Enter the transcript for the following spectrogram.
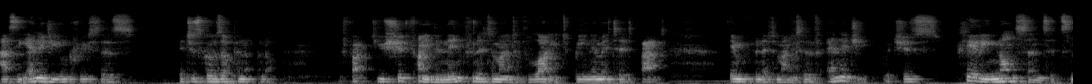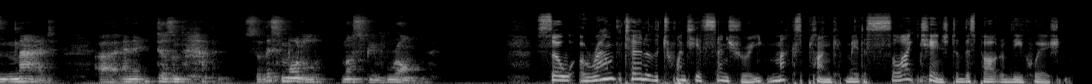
as the energy increases, it just goes up and up and up. In fact, you should find an infinite amount of light being emitted at infinite amount of energy, which is clearly nonsense, it's mad, uh, and it doesn't happen. So this model must be wrong. So around the turn of the 20th century, Max Planck made a slight change to this part of the equation.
